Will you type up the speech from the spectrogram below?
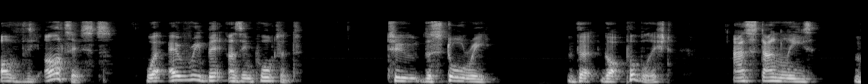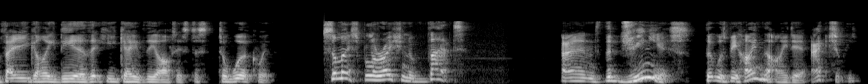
of the artists were every bit as important to the story that got published as Stan Lee's vague idea that he gave the artist to, to work with. Some exploration of that and the genius that was behind that idea, actually,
